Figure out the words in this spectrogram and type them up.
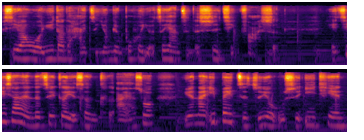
希望我遇到的孩子永远不会有这样子的事情发生。诶，接下来的这个也是很可爱啊，说原来一辈子只有五十一天，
